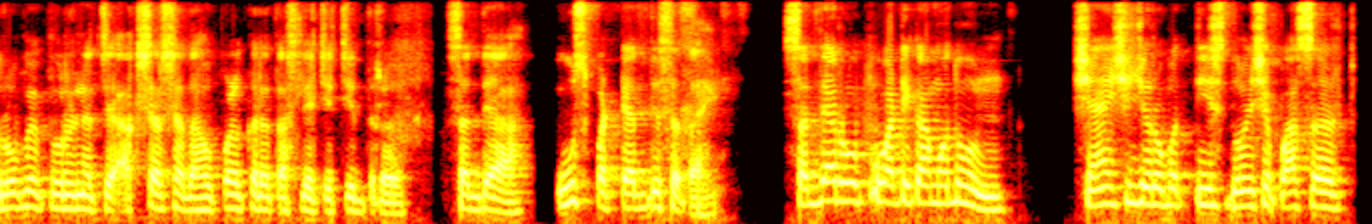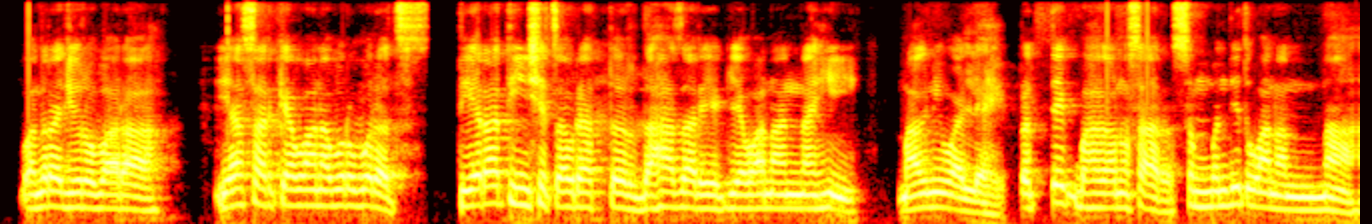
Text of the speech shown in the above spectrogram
रोपे पुरवण्याचे अक्षरशः धावपळ करत असल्याचे चित्र सध्या ऊस पट्ट्यात दिसत आहे. सध्या रोपवाटिकामधून शहाऐंशी झिरो बत्तीस दोनशे पासष्ट पंधरा झिरो बारा यासारख्या वाहनाबरोबरच तेरा तीनशे चौऱ्याहत्तर दहा हजार एक या वाहनांनाही मागणी वाढली आहे. प्रत्येक भागानुसार संबंधित वाहनांना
